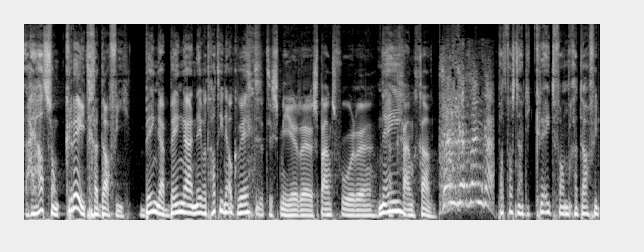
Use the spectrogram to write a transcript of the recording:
hij had zo'n kreet, Gaddafi. Benga, benga. Nee, wat had hij nou ook weer? Dat is meer eh, Spaans voor eh, Nee. gaan, gaan. Wat was nou die kreet van Gaddafi?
